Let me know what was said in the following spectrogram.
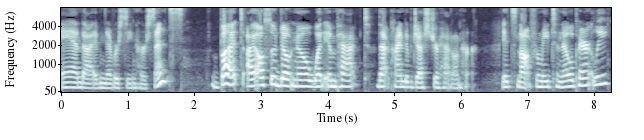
and I've never seen her since, but I also don't know what impact that kind of gesture had on her. It's not for me to know, apparently.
